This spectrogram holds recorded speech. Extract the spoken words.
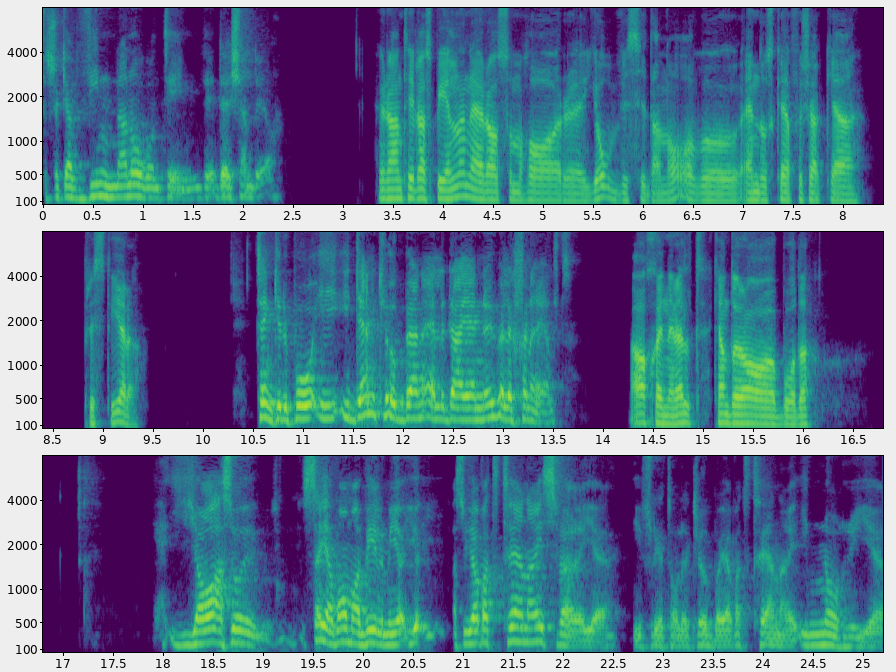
försöka vinna någonting. Det, det, kände jag. Hur hanterar spelarna då som har jobb vid sidan av och ändå ska försöka prestera? Tänker du på i, i den klubben eller där jag är nu eller generellt? Ja, generellt. Kan du ha båda? Ja, alltså säga vad man vill, men jag, jag, alltså jag har varit tränare i Sverige i flertalet klubbar. Jag har varit tränare i Norge.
